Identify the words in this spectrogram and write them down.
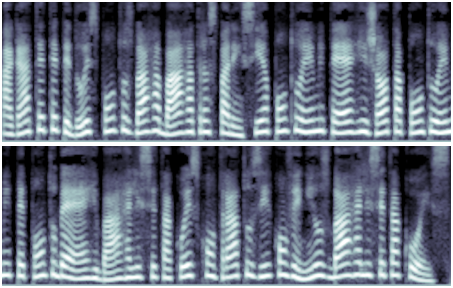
http://transparencia.mprj.mp.br/licitacois contratos e convenios/licitacois.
